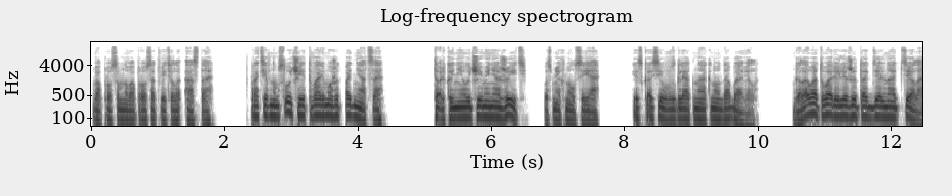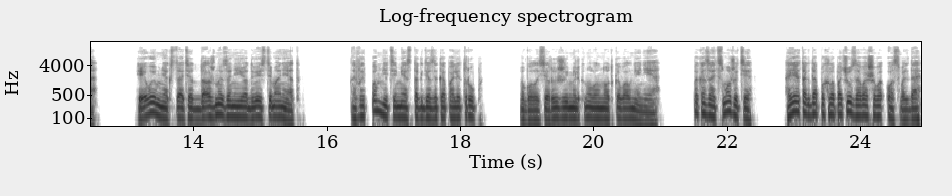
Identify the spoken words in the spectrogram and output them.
Вопросом на вопрос ответила Аста. В противном случае тварь может подняться. Только не учи меня жить, усмехнулся я и, скосив взгляд на окно, добавил. Голова твари лежит отдельно от тела. И вы мне, кстати, должны за нее 200 монет. «Вы помните место, где закопали труп?» В голосе рыжей мелькнула нотка волнения. «Показать сможете? А я тогда похлопочу за вашего Освальда».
